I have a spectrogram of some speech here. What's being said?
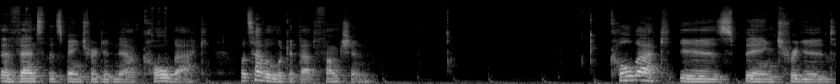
event that's being triggered now, callback, let's have a look at that function. Callback is being triggered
